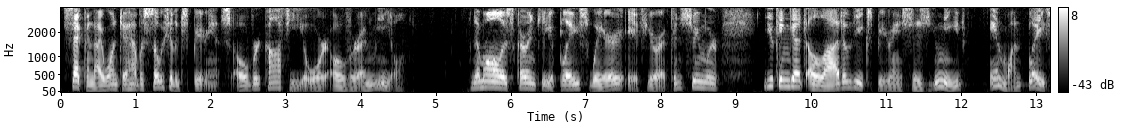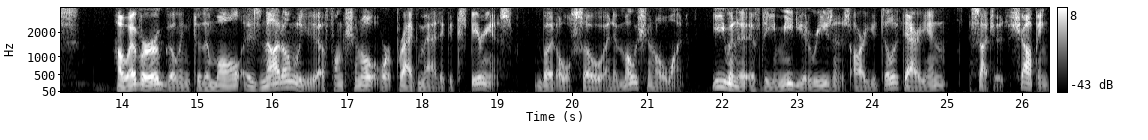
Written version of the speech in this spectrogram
Second, I want to have a social experience over coffee or over a meal. The mall is currently a place where, if you're a consumer, you can get a lot of the experiences you need in one place. However, going to the mall is not only a functional or pragmatic experience, but also an emotional one. Even if the immediate reasons are utilitarian, such as shopping,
